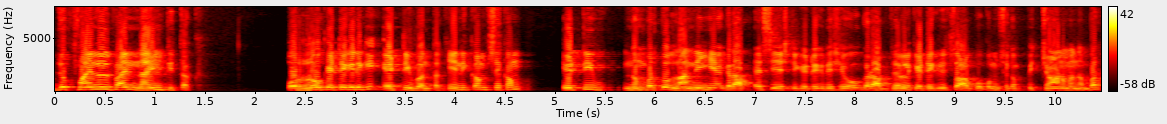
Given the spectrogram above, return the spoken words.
जो फाइनल फाइन नाइनटी तक। और लो कैटेगरी की 81 तक। यानी कम से कम 80 नंबर तो लानी ही अगर आप एस सी कैटेगरी से हो, अगर आप जनरल कैटेगरी से आपको कम से कम पिचानवे नंबर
